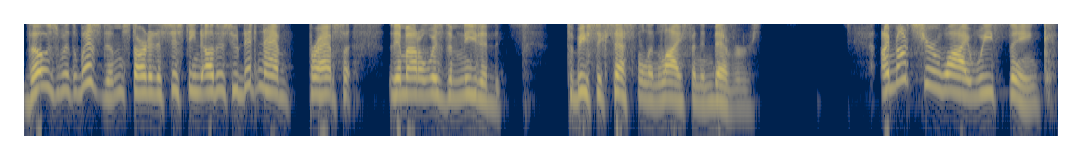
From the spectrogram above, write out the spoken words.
Those with wisdom started assisting others who didn't have perhaps the amount of wisdom needed to be successful in life and endeavors. I'm not sure why we think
